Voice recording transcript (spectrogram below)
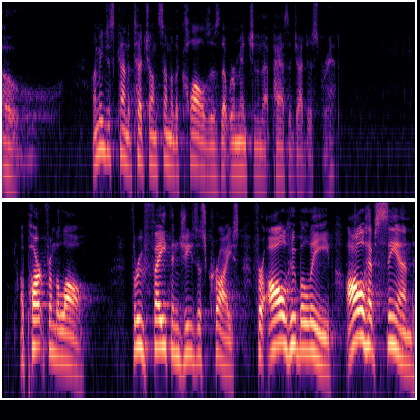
Oh. Let me just kind of touch on some of the clauses that were mentioned in that passage I just read. Apart from the law, through faith in Jesus Christ for all who believe. All have sinned,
